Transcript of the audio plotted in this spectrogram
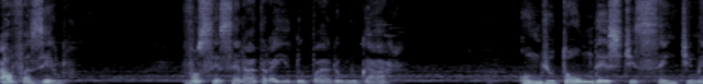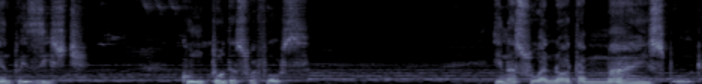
Ao fazê-lo, você será atraído para o lugar onde o tom deste sentimento existe com toda a sua força e na sua nota mais pura.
